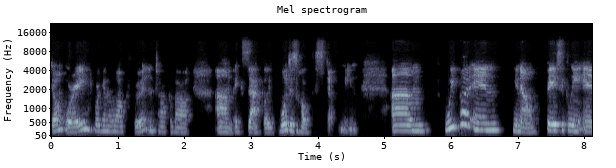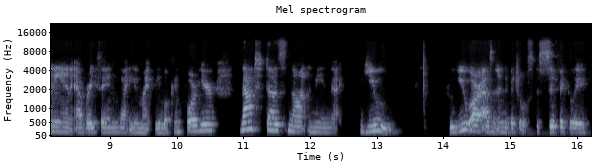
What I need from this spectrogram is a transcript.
don't worry. We're going to walk through it and talk about um, exactly what does all this stuff mean. Um, we put in, you know, basically any and everything that you might be looking for here. That does not mean that you, who you are as an individual specifically,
